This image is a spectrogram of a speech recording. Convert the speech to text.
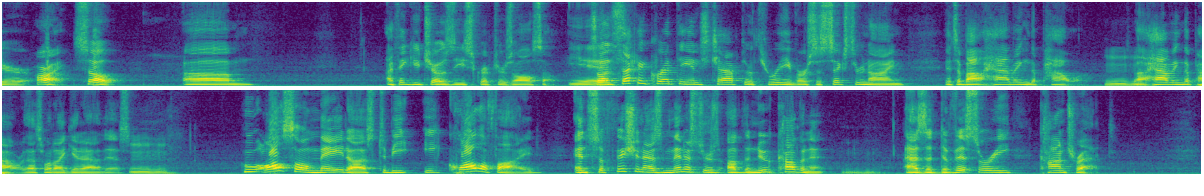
here. All right. So, um, I think you chose these scriptures also. Yeah. So in Second Corinthians chapter 3, verses 6 through 9, it's about having the power. Mm-hmm. About having the power. That's what I get out of this. Who also made us to be qualified and sufficient as ministers of the new covenant as a divisory contract.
